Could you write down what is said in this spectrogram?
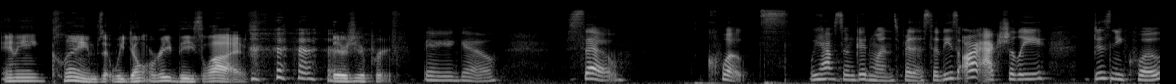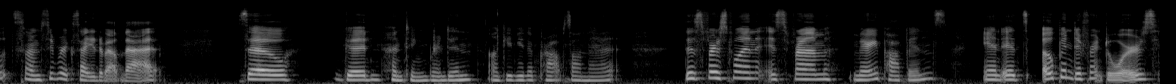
any claims that we don't read these live, there's your proof. There you go. So, quotes. We have some good ones for this. So, these are actually Disney quotes. So, I'm super excited about that. So, Good hunting, Brendan. I'll give you the props on that. This first one is from Mary Poppins, and it's Open different doors.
